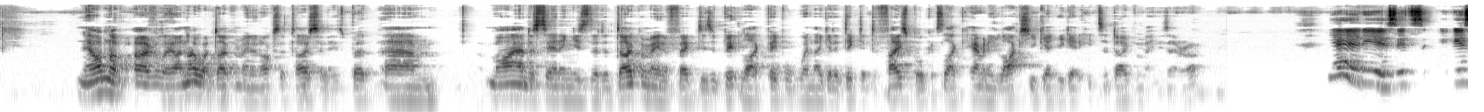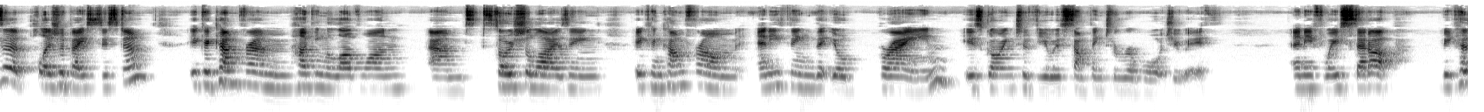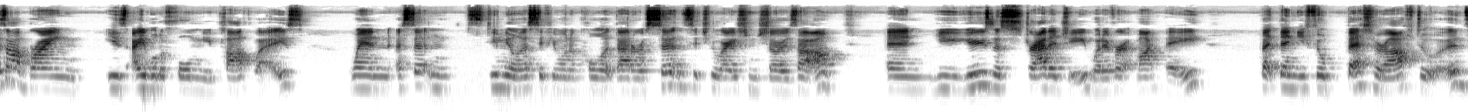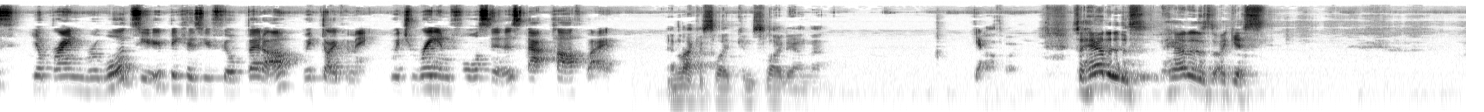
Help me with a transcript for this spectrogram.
Now, I'm not overly, I know what dopamine and oxytocin is, but um, my understanding is that a dopamine effect is a bit like people when they get addicted to Facebook. It's like how many likes you get, you get hits of dopamine. Is that right? Yeah, it is. It's it is a pleasure based system. It could come from hugging a loved one, um, socializing. It can come from anything that your brain is going to view as something to reward you with. And if we set up, because our brain is able to form new pathways, when a certain stimulus, if you want to call it that, or a certain situation shows up, and you use a strategy, whatever it might be, but then you feel better afterwards, your brain rewards you because you feel better with dopamine, which reinforces that pathway. And lack of sleep can slow down that Yeah. pathway. So how does how does I guess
